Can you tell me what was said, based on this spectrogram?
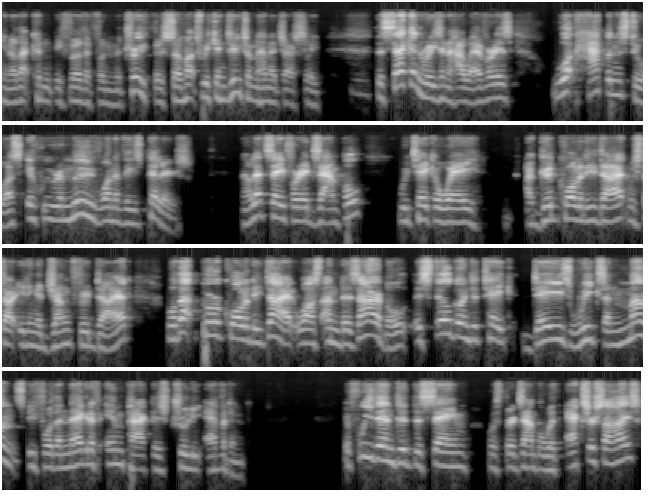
you know, that couldn't be further from the truth. There's so much we can do to manage our sleep. Mm. The second reason, however, is what happens to us if we remove one of these pillars. Now, let's say, for example, we take away a good quality diet and we start eating a junk food diet. Well, that poor quality diet, whilst undesirable, is still going to take days, weeks, and months before the negative impact is truly evident. If we then did the same with, for example, with exercise,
